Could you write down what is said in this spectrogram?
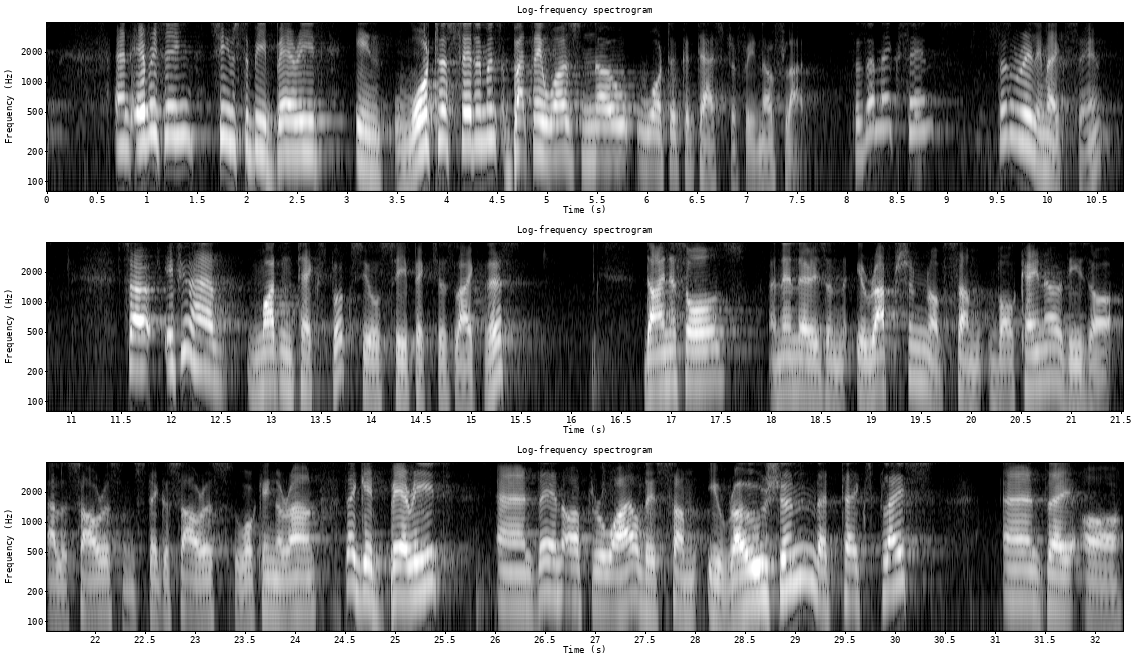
And everything seems to be buried in water sediments, but there was no water catastrophe, no flood. Does that make sense? Doesn't really make sense. So if you have modern textbooks, you'll see pictures like this. Dinosaurs, and then there is an eruption of some volcano. These are Allosaurus and Stegosaurus walking around. They get buried, and then after a while, there's some erosion that takes place, and they are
